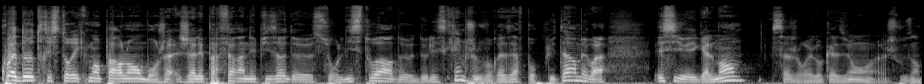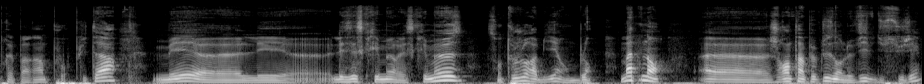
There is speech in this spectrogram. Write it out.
Quoi d'autre historiquement parlant? Bon, j'allais pas faire un épisode euh, sur l'histoire de, l'escrime, je vous réserve pour plus tard, mais voilà. Et si également, ça j'aurai l'occasion, je vous en prépare un pour plus tard, mais les, les escrimeurs et escrimeuses sont toujours habillés en blanc. Maintenant, je rentre un peu plus dans le vif du sujet.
